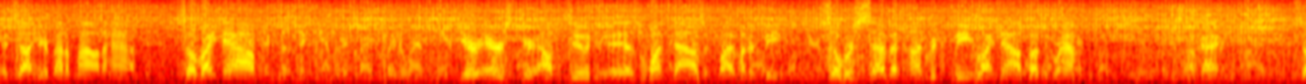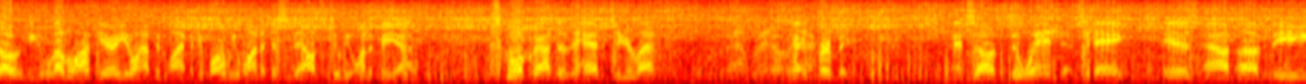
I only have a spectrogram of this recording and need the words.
It's out here about a mile and a half. So right now, 606 Canada Class, clear to landing here. your air, your altitude is 1,500 feet. So we're 700 feet right now above the ground. Okay? So you can level off here. You don't have to climb anymore. We want to, this is the altitude we want to be at. Schoolcraft is ahead to your left. Okay, perfect. And so the wind today is out of the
